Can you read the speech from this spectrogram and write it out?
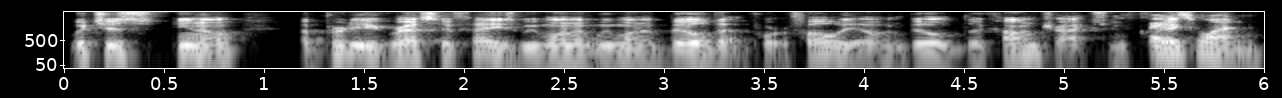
which is you know a pretty aggressive phase. We want to we want to build that portfolio and build the contracts and create phase one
